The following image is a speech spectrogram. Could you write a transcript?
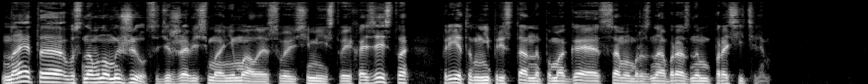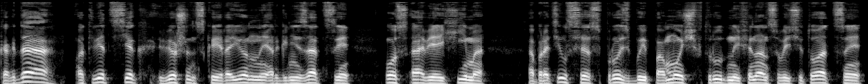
на это в основном и жил, содержа весьма немалое свое семейство и хозяйство, при этом непрестанно помогая самым разнообразным просителям. Когда ответ СЕК Вешенской районной организации ОСАвиахима обратился с просьбой помочь в трудной финансовой ситуации,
